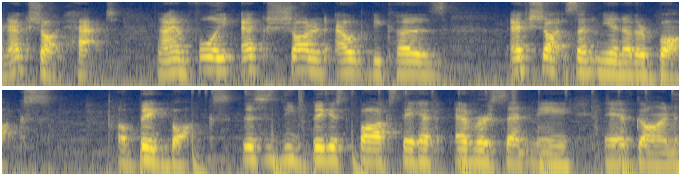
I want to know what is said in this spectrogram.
an X-Shot hat. And I am fully X-Shotted out because X-Shot sent me another box. A big box. This is the biggest box they have ever sent me. They have gone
